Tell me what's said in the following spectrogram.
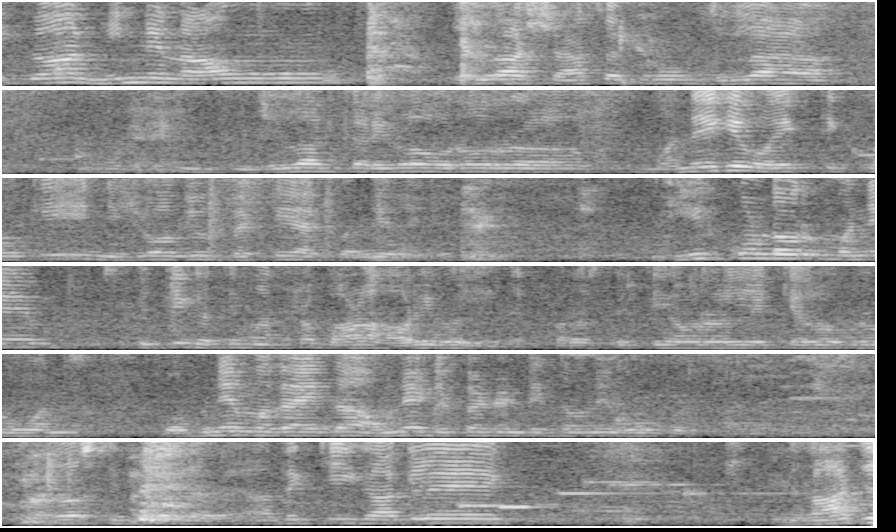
ಈಗ ನಿನ್ನೆ ನಾವು ಎಲ್ಲ ಶಾಸಕರು, ಜಿಲ್ಲಾ ಜಿಲ್ಲಾಧಿಕಾರಿಗಳು ಅವರವ್ರ ಮನೆಗೆ ವೈಯಕ್ತಿಕ ಹೋಗಿ ನಿಜವಾಗ್ಲೂ ಭೇಟಿಯಾಗಿ ಬಂದಿದೆ. ತೀರ್ಕೊಂಡವ್ರ ಮನೆ ಸ್ಥಿತಿಗತಿ ಮಾತ್ರ ಭಾಳ ಹಾರಿಬಲ್ ಇದೆ. ಪರಿಸ್ಥಿತಿ ಅವರಲ್ಲಿ ಕೆಲವೊಬ್ರು ಒಂದು ಒಬ್ಬನೇ ಮಗ ಇದ್ದ ಅವನೇ ಡಿಪೆಂಡೆಂಟ್ ಇದ್ದವನೇ ಹೋಗ್ಬಿಡ್ತಾನೆ. ಇಂಥ ಸ್ಥಿತಿ ಇದ್ದಾವೆ ಅದಕ್ಕೆ ಈಗಾಗಲೇ ರಾಜ್ಯ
